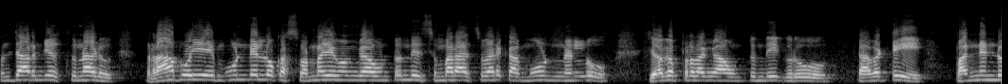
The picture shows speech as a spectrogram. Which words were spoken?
సంచారం చేస్తున్నాడు. రాబోయే మూడు నెలలు ఒక స్వర్ణయుగంగా ఉంటుంది. సింహరాశి వారికి ఆ మూడు నెలలు యోగప్రదంగా ఉంటుంది గురువు. కాబట్టి పన్నెండు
